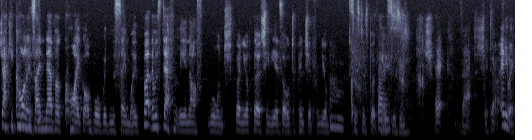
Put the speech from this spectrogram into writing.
Jackie Mm-hmm. Collins, I never quite got on board with in the same way, but there was definitely enough raunch when you're 13 years old to pinch it from your Oh, sister's bookcases and check that shit out. Anyway,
